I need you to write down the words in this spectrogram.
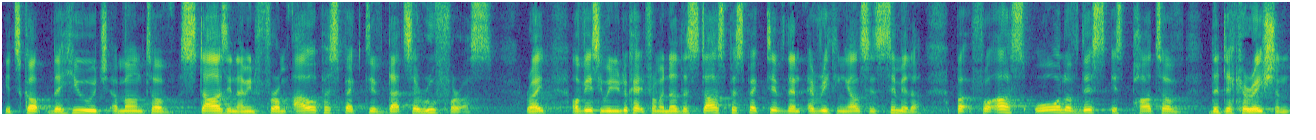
it's got the huge amount of stars in. I mean, from our perspective, that's a roof for us, right? Obviously, when you look at it from another star's perspective, then everything else is similar. But for us, all of this is part of the decoration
